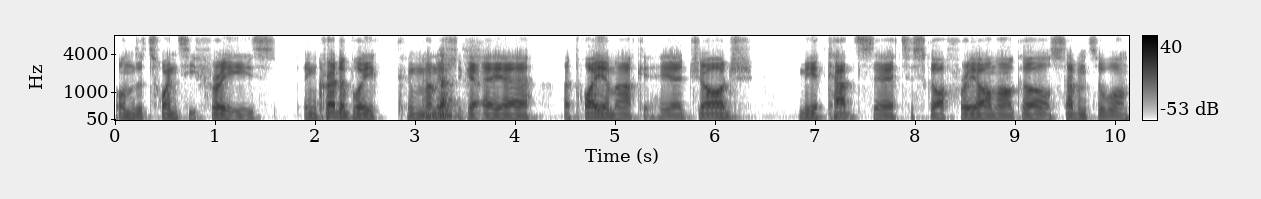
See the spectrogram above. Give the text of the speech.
under 23s. Incredibly, can manage to get a uh, a player market here. George Mikautadze to score three or more goals, seven to one,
